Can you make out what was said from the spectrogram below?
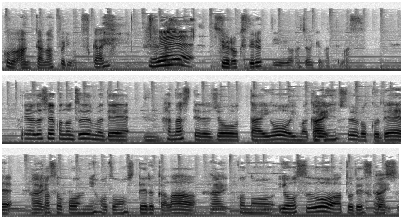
このアンカーのアプリを使い、ね収録してるっていうような状況になってます。え。で、私はこの Zoom でうん話してる状態を今画面収録ではいパ。ソコンに保存してるから、はい。この様子を後で少し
